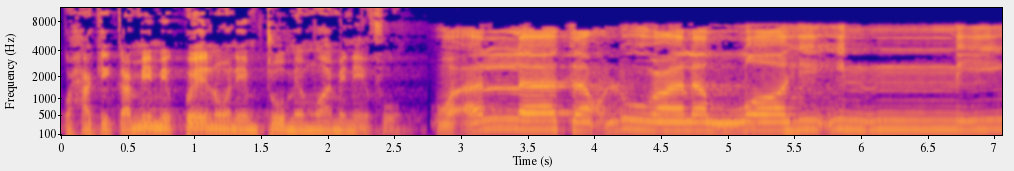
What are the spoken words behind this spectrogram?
kwa hakika mimi kwenu ni mtume mwaminifu. وألا تعلوا على الله إني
